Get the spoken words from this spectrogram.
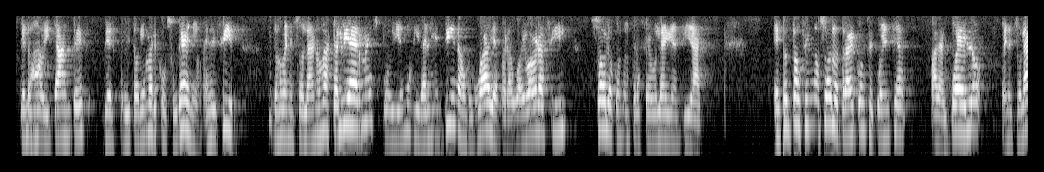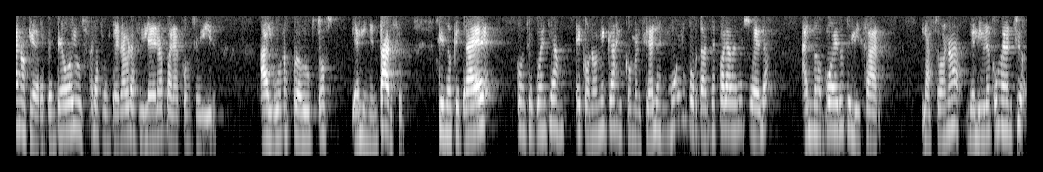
de los habitantes del territorio mercosureño, es decir, los venezolanos hasta el viernes podíamos ir a Argentina, Uruguay, a Paraguay o a Brasil solo con nuestra cédula de identidad. Esto entonces no solo trae consecuencias para el pueblo venezolano que de repente hoy usa la frontera brasilera para conseguir algunos productos y alimentarse, sino que trae consecuencias económicas y comerciales muy importantes para Venezuela al no poder utilizar la zona de libre comercio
